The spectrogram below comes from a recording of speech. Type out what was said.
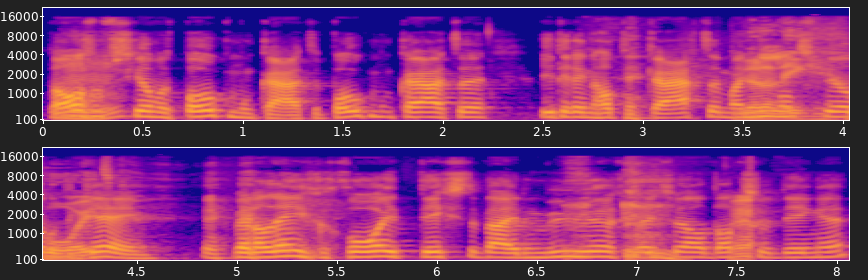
Dat was Mhm. een verschil met Pokémon kaarten. Pokémon kaarten, iedereen had die kaarten, maar niemand speelde de game. werd alleen gegooid, dichtste bij de muur, weet je wel, dat Ja. soort dingen.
